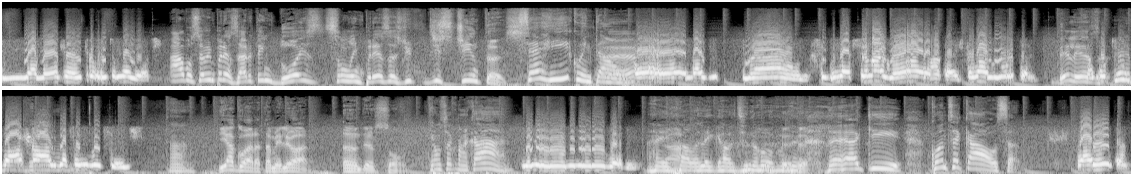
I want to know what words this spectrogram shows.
E a loja é outro, outro negócio. Ah, você é um empresário, tem dois, são empresas di- distintas. Você é rico, então. É, mas não, começando agora, rapaz, estou na luta. Tá um Beleza. pouquinho baixa a ligação de vocês. Ah. E agora, tá melhor? Anderson. Quer um soco na cara? Aí fala legal de novo, né? É aqui. Quanto você calça? 40,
